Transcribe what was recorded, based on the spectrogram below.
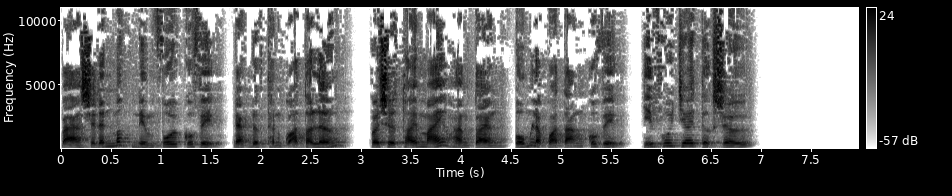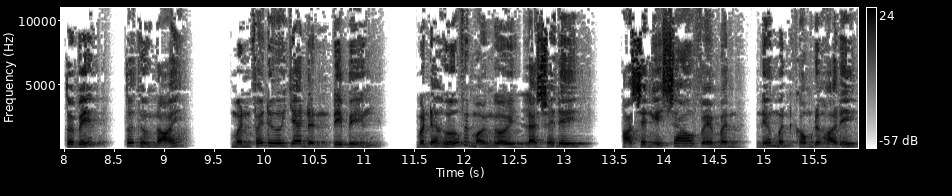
bạn sẽ đánh mất niềm vui của việc đạt được thành quả to lớn và sự thoải mái hoàn toàn vốn là quà tặng của việc chỉ vui chơi thực sự. Tôi biết, tôi thường nói, mình phải đưa gia đình đi biển. Mình đã hứa với mọi người là sẽ đi. Họ sẽ nghĩ sao về mình nếu mình không đưa họ đi?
